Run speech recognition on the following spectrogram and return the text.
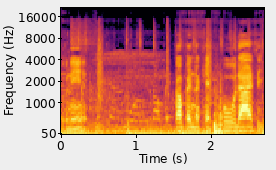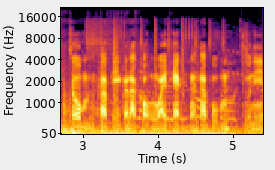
ตัวนี้ ก็เป็นตะเข็บคู่ได้สีส้มครับเอกลักษณ์ของไวแท็กนะครับผมตัวนี้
